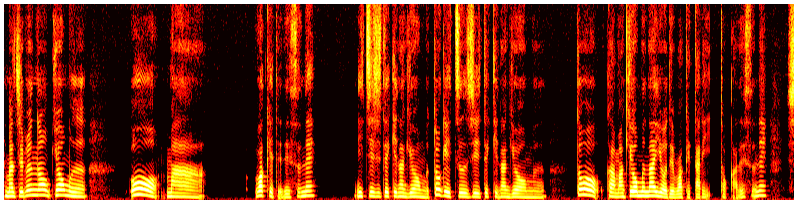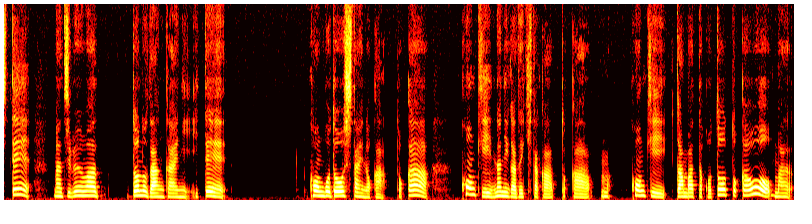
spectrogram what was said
まあ、自分の業務をまあ分けてですね日時的な業務と月次的な業務とか、まあ、業務内容で分けたりとかですねして、まあ、自分はどの段階にいて今後どうしたいのかとか今期何ができたかとか、ま、今期頑張ったこととかを、ま、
